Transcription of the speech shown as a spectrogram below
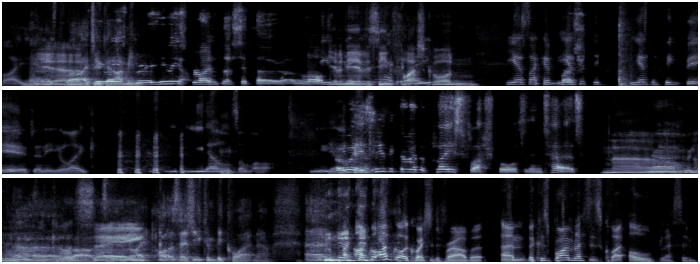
Like, No, Yeah. well, I do Who get. I mean, who is Brian Blessed though? I'm not. Haven't you ever seen Flash Gordon? he has like a he has a big he has a big beard and he like he yells a lot. Yeah, Oh wait, is he the guy that plays Flash Gordon in Ted? No. No, no, no. For God's sake. right. Otter says you can be quiet now. Um, I've got I've got a question for Albert. Um, because Brian Bless is quite old, bless him.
